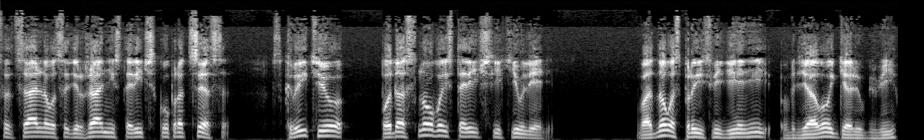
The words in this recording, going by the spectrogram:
социального содержания исторического процесса, вскрытию подосновы исторических явлений. В одном из произведений в диалоге о любви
